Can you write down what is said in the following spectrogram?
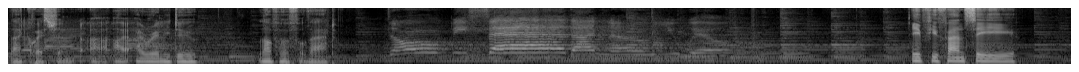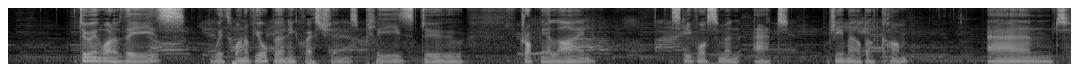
that question. I, I really do love her for that. Don't be sad, I know. If you fancy doing one of these with one of your burning questions, please do drop me a line, Steve Wasserman at gmail.com, and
